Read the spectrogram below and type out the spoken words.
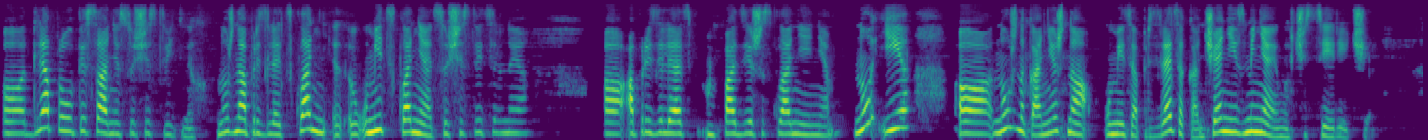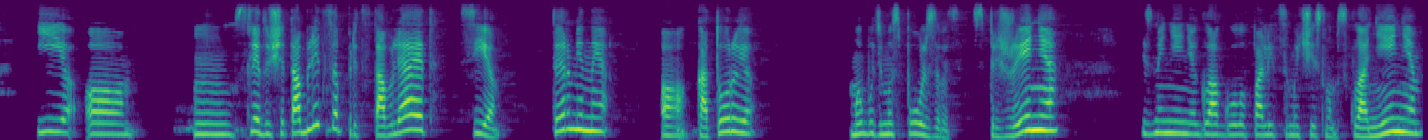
А для правописания существительных нужно определять, склон... Э, уметь склонять существительные, определять падеж и склонение. Ну и а, нужно, конечно, уметь определять окончание изменяемых частей речи. И э, следующая таблица представляет те термины, которые мы будем использовать. Спряжение, изменение глаголов по лицам и числам, склонение,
